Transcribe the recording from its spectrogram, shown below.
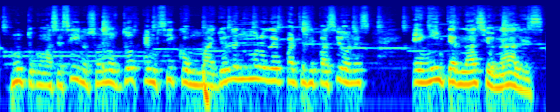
junto con Asesino son los dos MC con mayor número de participaciones en internacionales.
